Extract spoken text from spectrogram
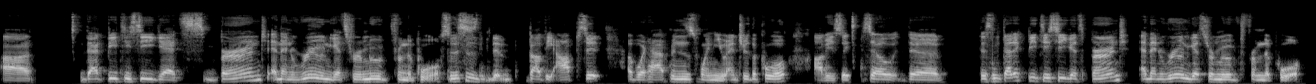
Uh, that BTC gets burned and then Rune gets removed from the pool. So this is the, about the opposite of what happens when you enter the pool, obviously. So the the synthetic BTC gets burned and then Rune gets removed from the pool.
